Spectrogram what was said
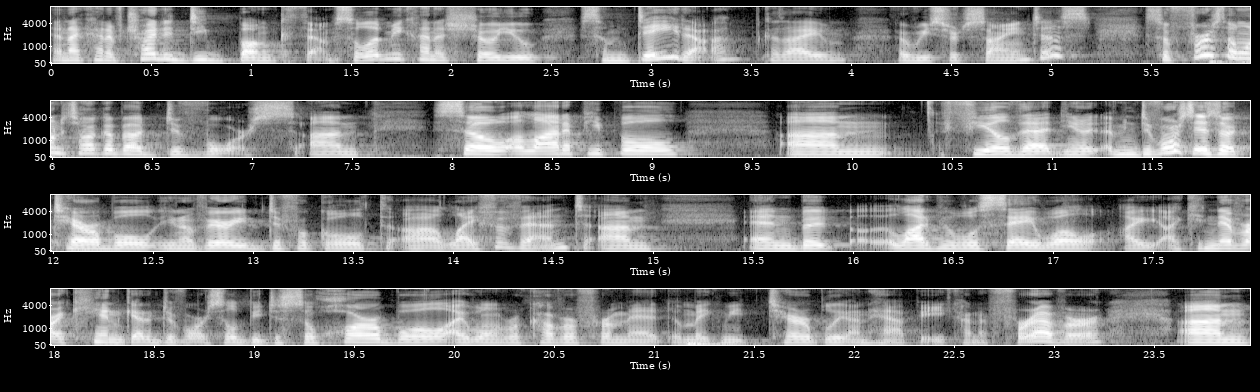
and I kind of try to debunk them. So let me kind of show you some data because I'm a research scientist. So first, I want to talk about divorce. Um, so a lot of people um, feel that you know, I mean, divorce is a terrible, you know, very difficult uh, life event. And but a lot of people will say, well, I, I, can never, I can't get a divorce. It'll be just so horrible. I won't recover from it. It'll make me terribly unhappy, kind of forever. Um,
